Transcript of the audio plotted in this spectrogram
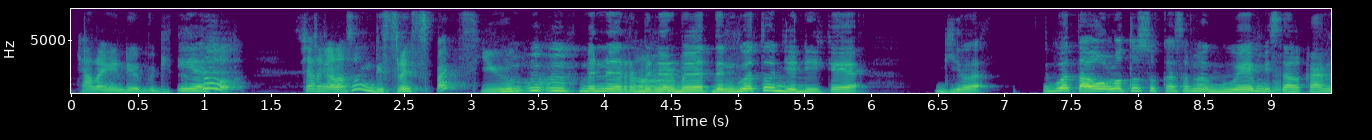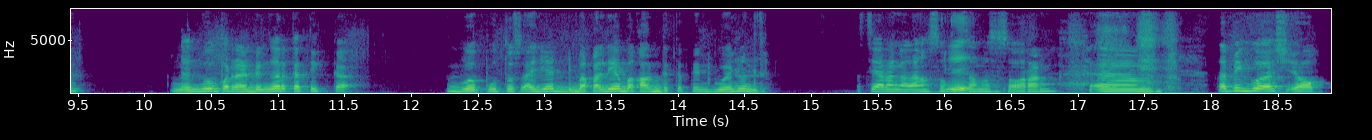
cara yang dia begitu Iya. tuh secara nggak langsung disrespects you. Mm-mm, bener Heeh. bener banget dan gue tuh jadi kayak gila gue tahu lo tuh suka sama gue misalkan dan gue pernah dengar ketika gue putus aja bakal dia bakal deketin gue bilang gitu. Secara nggak langsung Iya. sama seseorang Em, tapi gue shock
